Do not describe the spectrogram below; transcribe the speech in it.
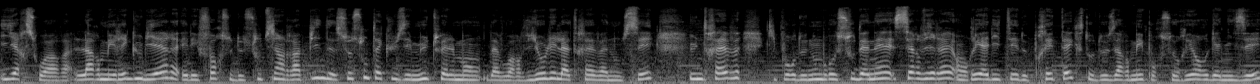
Hier soir, l'armée régulière et les forces de soutien rapide se sont accusées mutuellement d'avoir violé la trêve annoncée, une trêve qui pour de nombreux Soudanais servirait en de prétexte aux deux armées pour se réorganiser.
